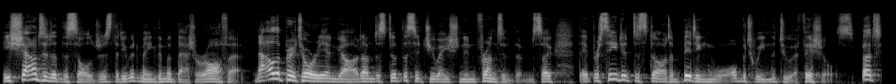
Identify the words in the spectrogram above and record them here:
he shouted at the soldiers that he would make them a better offer. Now the Praetorian Guard understood the situation in front of them, so proceeded to start a bidding war between the two officials. But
